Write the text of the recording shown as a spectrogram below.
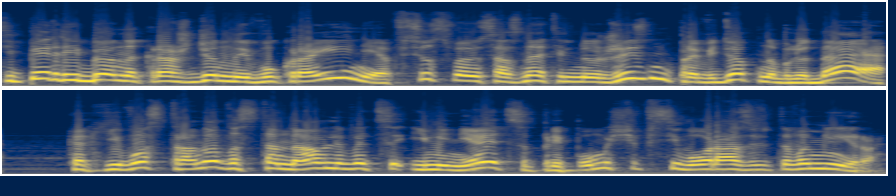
Теперь ребенок, рожденный в Украине, всю свою сознательную жизнь проведет, наблюдая, как его страна восстанавливается и меняется при помощи всего развитого мира,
